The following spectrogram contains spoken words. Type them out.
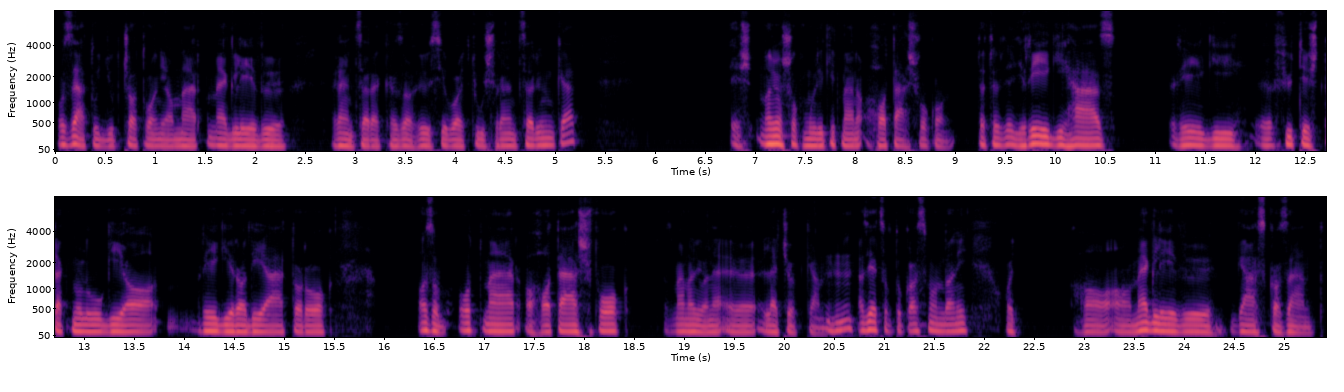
hozzá tudjuk csatolni a már meglévő rendszerekhez a hőszivattyús rendszerünket, és nagyon sok múlik itt már a hatásfokon. Tehát, hogy egy régi ház, régi fűtéstechnológia, régi radiátorok, az a, ott már a hatásfok, az már nagyon le, lecsökken. Uh-huh. Azért szoktuk azt mondani, hogy ha a meglévő gázkazánt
